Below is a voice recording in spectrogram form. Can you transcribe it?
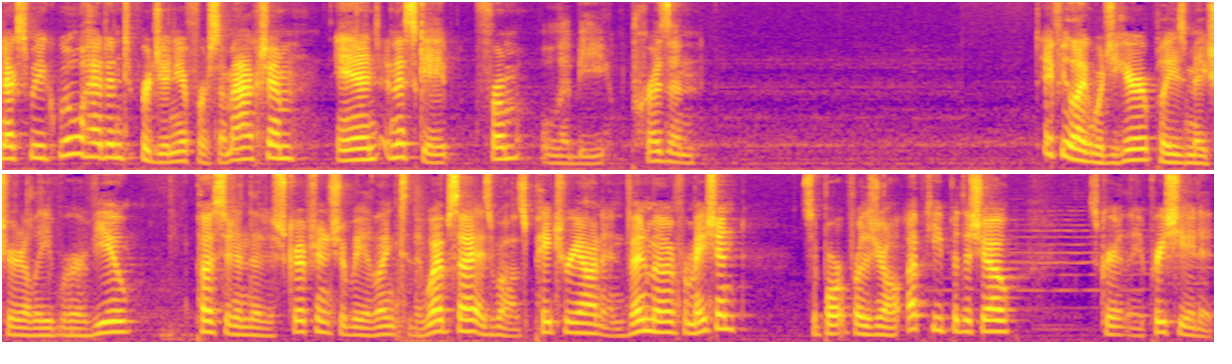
Next week, we will head into Virginia for some action and an escape from Libby Prison. If you like what you hear, please make sure to leave a review. Posted in the description should be a link to the website as well as Patreon and Venmo information. Support for the general upkeep of the show is greatly appreciated.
